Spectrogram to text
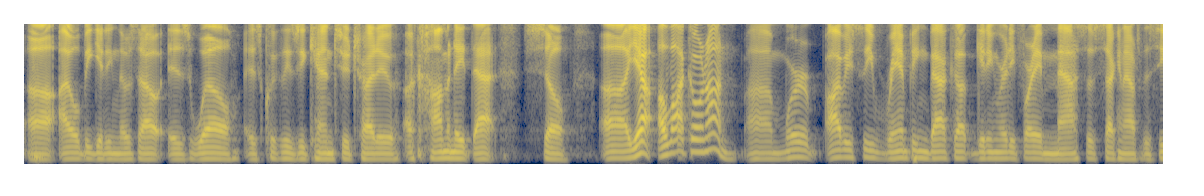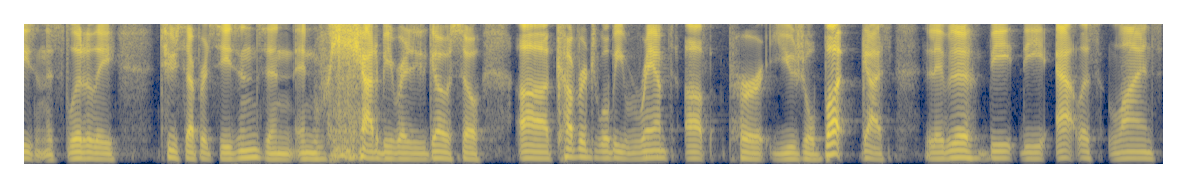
uh, I will be getting those out as well as quickly as we can to try to accommodate that. So uh, yeah, a lot going on. Um, we're obviously ramping back up, getting ready for a massive second half of the season. It's literally two separate seasons, and and we got to be ready to go. So uh, coverage will be ramped up per usual. But guys, Les Bleus beat the Atlas Lions.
